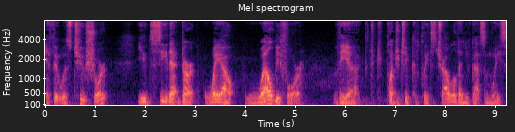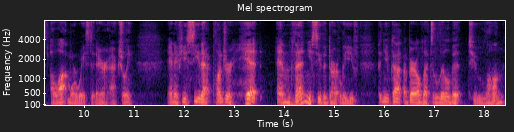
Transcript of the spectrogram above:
If it was too short, you'd see that dart way out well before the uh, plunger tube completes its travel, then you've got some waste, a lot more wasted air actually. And if you see that plunger hit and then you see the dart leave, then you've got a barrel that's a little bit too long.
